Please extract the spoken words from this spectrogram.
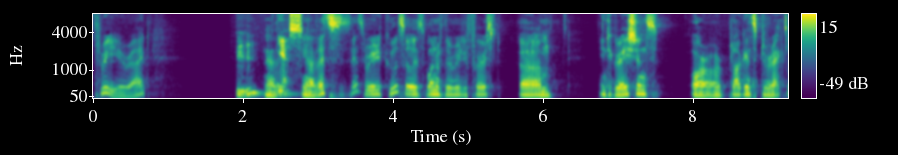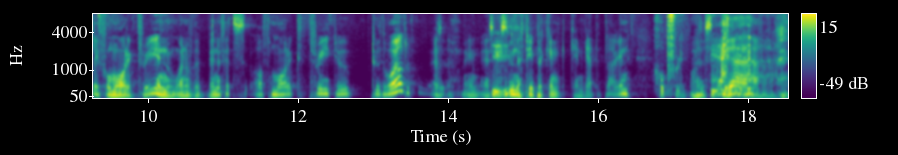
3, right? Mm-hmm. Uh, yes. Yeah, that's that's really cool. So it's one of the really first um, integrations or, or plugins directly for Mautic 3 and one of the benefits of Mautic 3 to to the world as, I mean, as soon as people can can get the plugin. Hopefully. Yeah.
